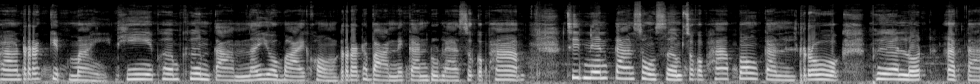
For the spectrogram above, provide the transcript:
ภารกิจใหม่ที่เพิ่มขึ้นตามนโยบายของรัฐบาลในการดูแลสุขภาพ ที่เน้นการส่งเสริมสุขภาพป้องกันโรค เพื่อลดอัตรา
